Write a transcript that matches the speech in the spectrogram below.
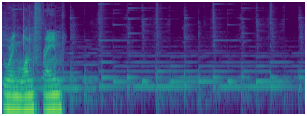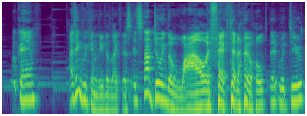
during one frame. Okay, I think we can leave it like this. It's not doing the wow effect that I hoped it would do.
